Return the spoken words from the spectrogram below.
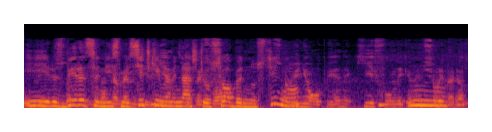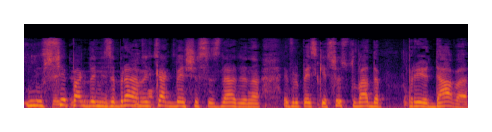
И разбира се, ние сме всички имаме нашите особености, но, но все пак да не забравяме как беше създадена Европейския съюз, това да предава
